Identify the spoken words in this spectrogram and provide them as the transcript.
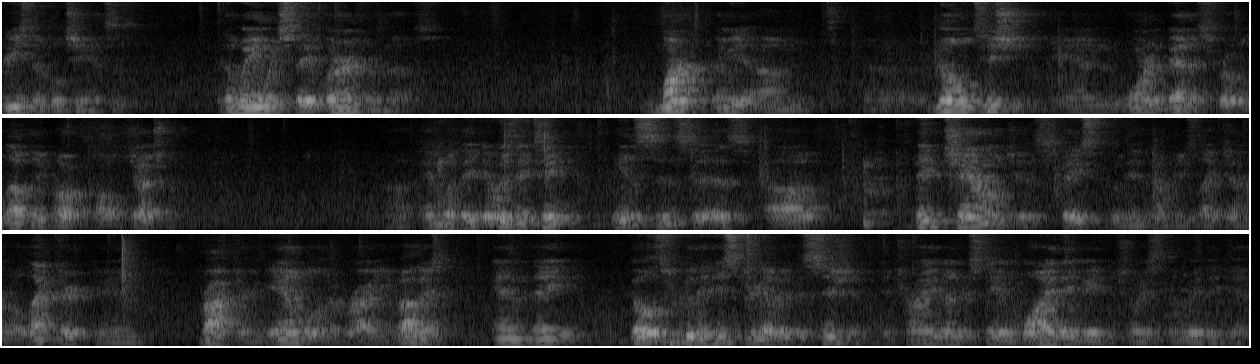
reasonable chances, and the way in which they learn from those. Mark, I mean, um, uh, Noel Tichy and Warren Bennis wrote a lovely book called Judgment. Uh, and what they do is they take instances of big challenges faced within companies like General Electric and Procter & Gamble and a variety of others, and they go through the history of a decision and try and understand why they made the choice the way they did.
